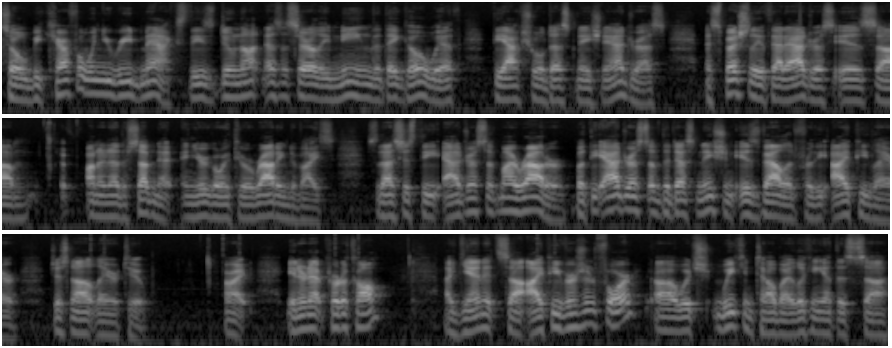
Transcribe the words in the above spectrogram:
So be careful when you read MACs. These do not necessarily mean that they go with the actual destination address, especially if that address is um, on another subnet and you're going through a routing device. So that's just the address of my router, but the address of the destination is valid for the IP layer, just not at layer 2. All right, Internet Protocol. Again, it's uh, IP version 4, uh, which we can tell by looking at this uh,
